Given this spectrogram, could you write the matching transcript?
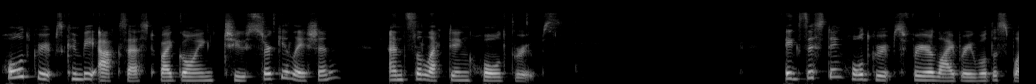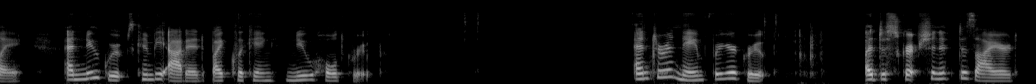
Hold groups can be accessed by going to Circulation and selecting Hold Groups. Existing hold groups for your library will display, and new groups can be added by clicking New Hold Group. Enter a name for your group, a description if desired,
